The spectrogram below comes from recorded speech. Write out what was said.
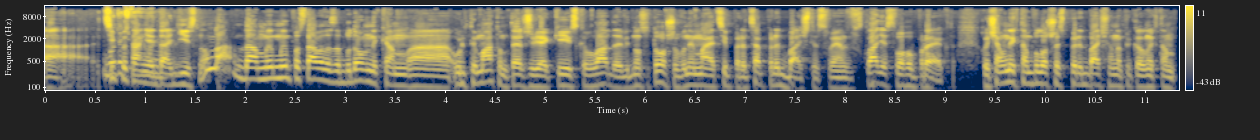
А, ці Будуть питання да, дійсно. Ну, да, да, ми, ми поставили забудовникам а, ультиматум, теж як київська влада, відносно того, що вони мають ці це передбачити в своєму в складі свого проекту. Хоча у них там було щось передбачено, наприклад, у них там,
